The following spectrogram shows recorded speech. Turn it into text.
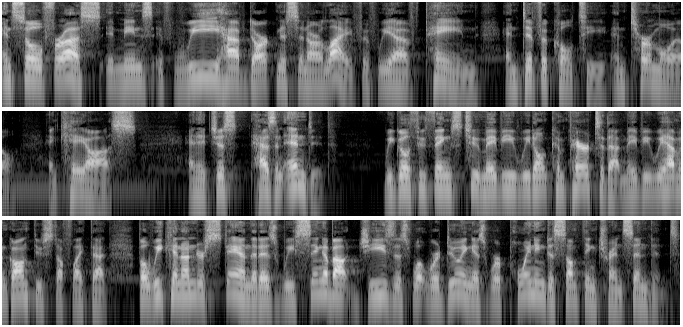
And so for us, it means if we have darkness in our life, if we have pain and difficulty and turmoil and chaos, and it just hasn't ended, We go through things too. Maybe we don't compare to that. Maybe we haven't gone through stuff like that. But we can understand that as we sing about Jesus, what we're doing is we're pointing to something transcendent.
